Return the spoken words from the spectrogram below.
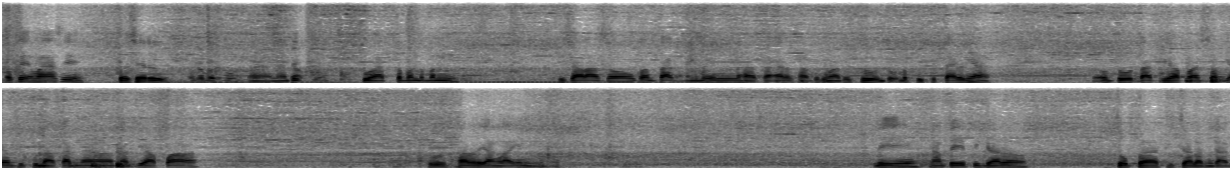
Oke, makasih. Bos Heru. oke bosku Nah, nanti buat teman-teman bisa langsung kontak admin HKL 157 untuk lebih detailnya. Untuk tadi apa shock yang digunakannya, tadi apa terus hal yang lain. Ini nanti tinggal coba dijalankan.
